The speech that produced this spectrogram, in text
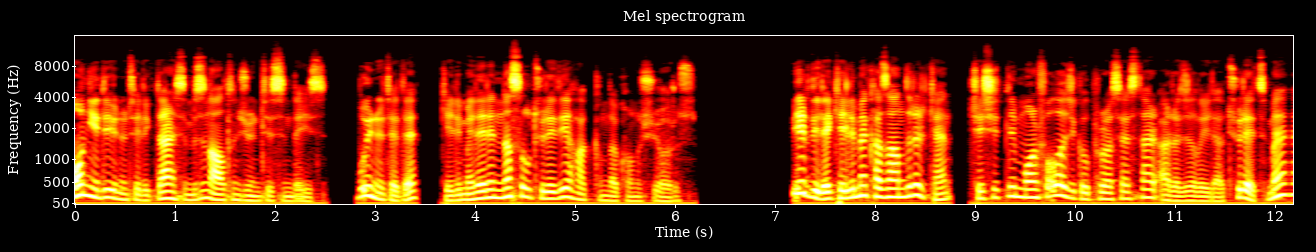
17 ünitelik dersimizin 6. ünitesindeyiz. Bu ünitede kelimelerin nasıl türediği hakkında konuşuyoruz. Bir dile kelime kazandırırken çeşitli morphological prosesler aracılığıyla türetme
